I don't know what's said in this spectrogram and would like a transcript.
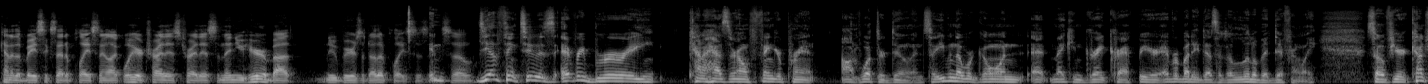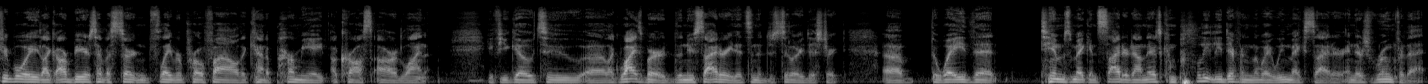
kind of the basics at a place, and they're like, "Well, here, try this, try this," and then you hear about new beers at other places, and so The other thing too is every brewery kind of has their own fingerprint on what they're doing. So even though we're going at making great craft beer, everybody does it a little bit differently. So if you're a country boy, like our beers have a certain flavor profile that kind of permeate across our lineup. If you go to uh, like Wise Bird, the new cidery that's in the distillery district, uh, the way that Tim's making cider down there is completely different than the way we make cider, and there's room for that,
